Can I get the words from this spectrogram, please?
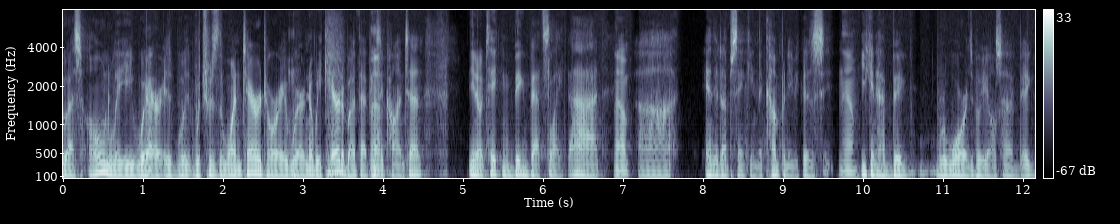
U.S. only, where it w- which was the one territory where nobody cared about that piece of content, you know, taking big bets like that, uh, ended up sinking the company because you can have big rewards, but you also have big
